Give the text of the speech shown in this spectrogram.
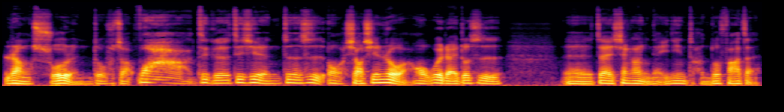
让所有人都知道，哇，这个这些人真的是哦小鲜肉啊，哦未来都是，呃，在香港影坛一定很多发展，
